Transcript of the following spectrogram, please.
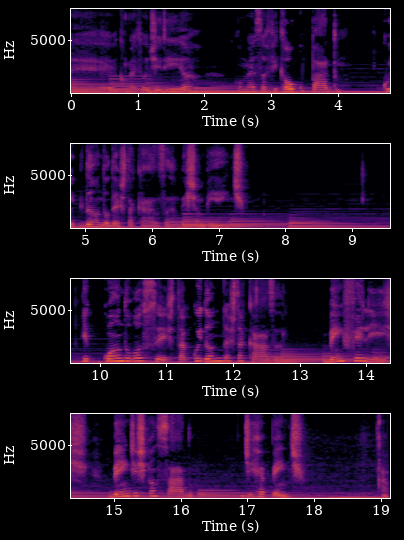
é, como é que eu diria? Começa a ficar ocupado, cuidando desta casa, deste ambiente. E quando você está cuidando desta casa, bem feliz, bem descansado, de repente a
